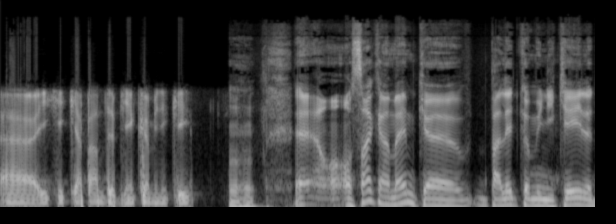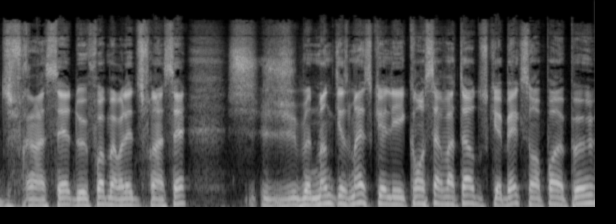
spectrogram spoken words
euh, et qui est capable de bien communiquer. Mhm. Euh, on, sent quand même que vous parlez de communiquer du français, deux fois vous parlez du français. Je, je me demande quasiment est-ce que les conservateurs du Québec sont pas un peu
